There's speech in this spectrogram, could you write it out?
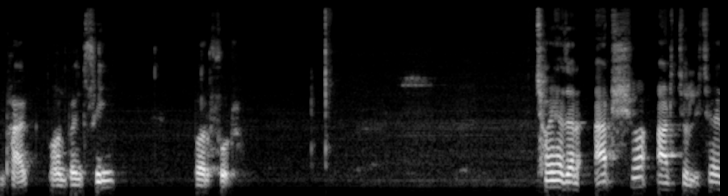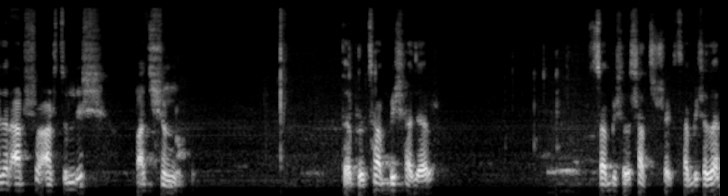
ভাগ one point three power four. ছয় হাজার আটশো আটচল্লিশ, ছয় হাজার আটশো আটচল্লিশ পাঁচ শূন্য তারপর ছাব্বিশ হাজার ছাব্বিশ হাজার সাতশো ষাট, ছাব্বিশ হাজার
